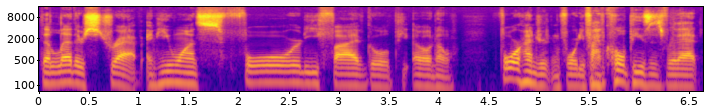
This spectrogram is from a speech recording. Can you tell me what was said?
the leather strap. And he wants 45 gold. Oh, no. 445 gold pieces for that.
